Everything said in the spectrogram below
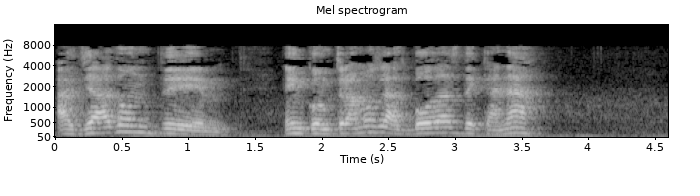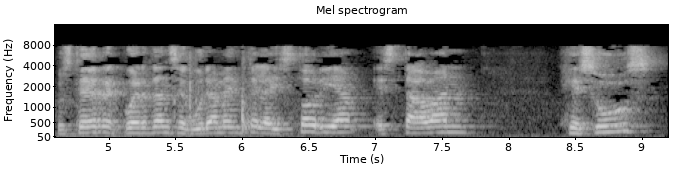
allá donde encontramos las bodas de Caná. Ustedes recuerdan seguramente la historia, estaban Jesús,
